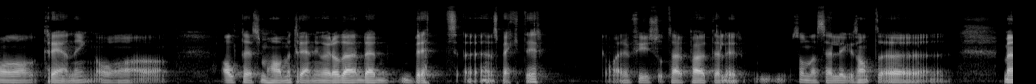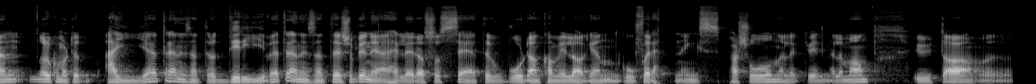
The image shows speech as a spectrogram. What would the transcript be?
og trening og alt det som har med trening å gjøre. Og det er, det er et bredt eh, spekter. Det kan være fysioterapeut eller som deg selv, ikke sant. Eh, men når det kommer til å eie treningssenter og drive treningssenter, så begynner jeg heller også å se etter hvordan kan vi lage en god forretningsperson eller kvinne eller mann ut av eh,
